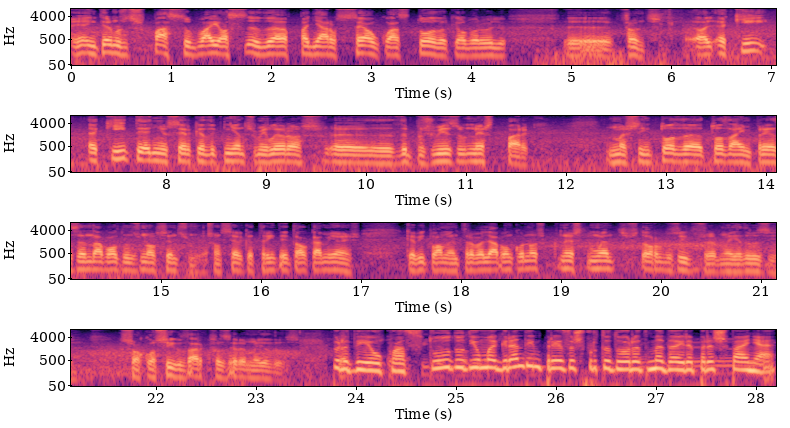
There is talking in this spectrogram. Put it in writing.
em termos de espaço, vai ao, de apanhar o céu quase todo, aquele barulho. Uh, pronto, olha, aqui, aqui tenho cerca de 500 mil euros uh, de prejuízo neste parque mas sim toda, toda a empresa anda à volta dos 900 mil. São cerca de 30 e tal caminhões que habitualmente trabalhavam connosco, que neste momento estão reduzidos a meia dúzia. Só consigo dar que fazer a meia dúzia. Perdeu quase tudo de uma grande empresa exportadora de madeira para a Espanha.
